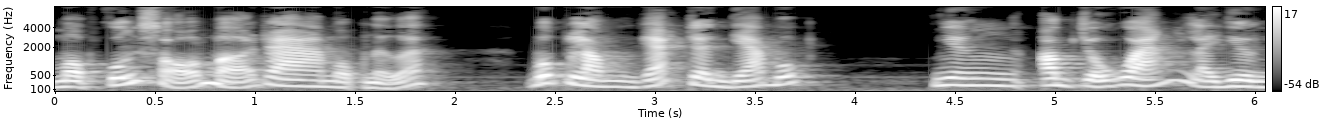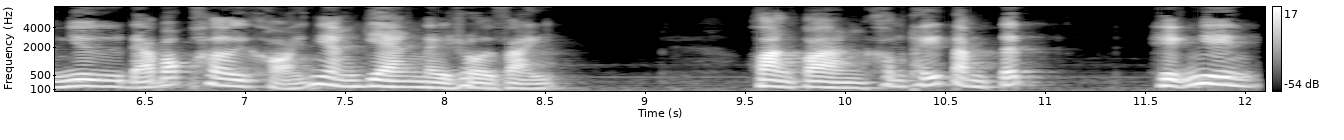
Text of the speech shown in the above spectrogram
Một cuốn sổ mở ra một nửa, bút lông gác trên giá bút. Nhưng ông chủ quán lại dường như đã bốc hơi khỏi nhân gian này rồi vậy. Hoàn toàn không thấy tâm tích. Hiển nhiên,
